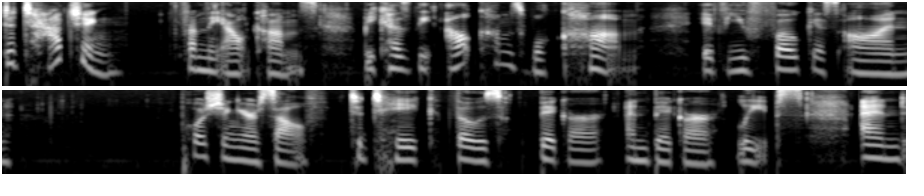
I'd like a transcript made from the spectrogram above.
detaching from the outcomes because the outcomes will come if you focus on pushing yourself to take those bigger and bigger leaps. And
